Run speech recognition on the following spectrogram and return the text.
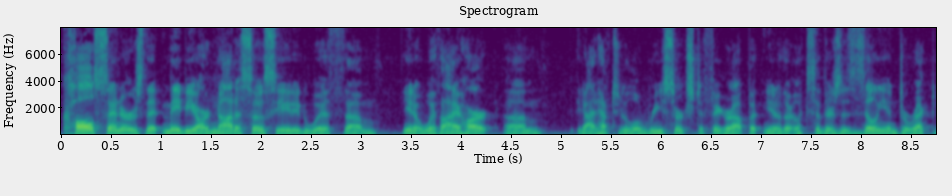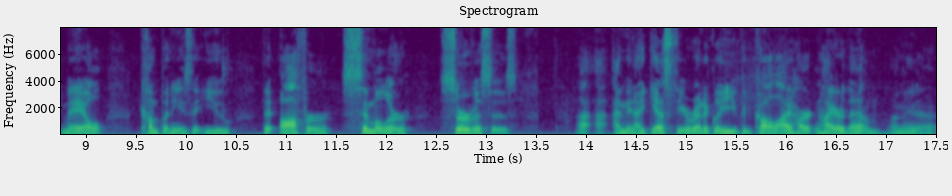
call centers that maybe are not associated with, um, you know, with iHeart. Um, you know, I'd have to do a little research to figure out, but you know, there, like I said, there's a zillion direct mail companies that you that offer similar services. I, I- I mean, I guess theoretically you could call iHeart and hire them. I mean, uh,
